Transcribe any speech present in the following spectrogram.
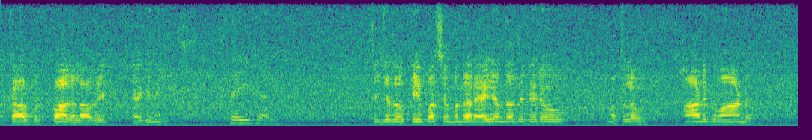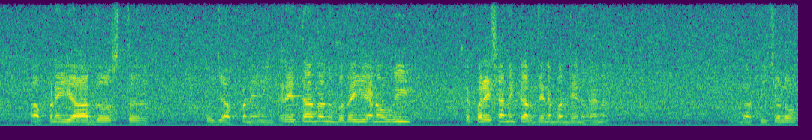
ਅਕਾਲ ਪੁਰਖ ਭਾਗ ਲਾਵੇ ਹੈ ਕਿ ਨਹੀਂ? ਸਹੀ ਗੱਲ। ਤੇ ਜਦੋਂ ਕਿਸੇ ਪਾਸੇ ਬੰਦਾ ਰਹਿ ਜਾਂਦਾ ਤੇ ਫਿਰ ਉਹ ਮਤਲਬ ਆਂਢ ਗੁਆਂਢ, ਆਪਣੇ ਯਾਰ ਦੋਸਤ, ਕੁਝ ਆਪਣੇ, ਫਿਰ ਇਦਾਂ ਤੁਹਾਨੂੰ ਪਤਾ ਹੀ ਹੈ ਨਾ, ਉਹ ਵੀ ਤੇ ਪਰੇਸ਼ਾਨੀ ਕਰਦੇ ਨੇ ਬੰਦੇ ਨੂੰ, ਹੈ ਨਾ। ਬਾਕੀ ਚਲੋ,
